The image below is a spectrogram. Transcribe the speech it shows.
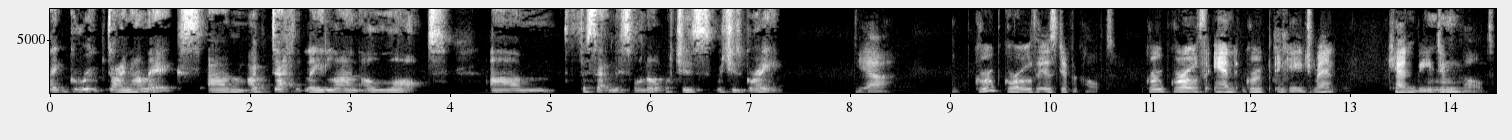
like group dynamics, um, I've definitely learned a lot um, for setting this one up, which is which is great. Yeah, group growth is difficult. Group growth and group engagement can be mm-hmm. difficult.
